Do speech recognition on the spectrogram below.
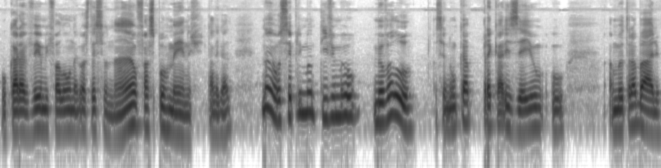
o cara veio me falou um negócio desse, eu não, faço por menos, tá ligado? Não, eu sempre mantive o meu, meu valor. Assim, eu nunca precarizei o, o, o meu trabalho.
